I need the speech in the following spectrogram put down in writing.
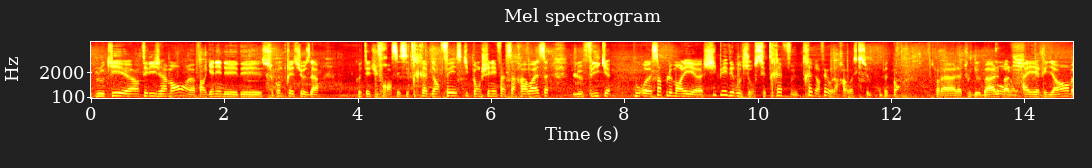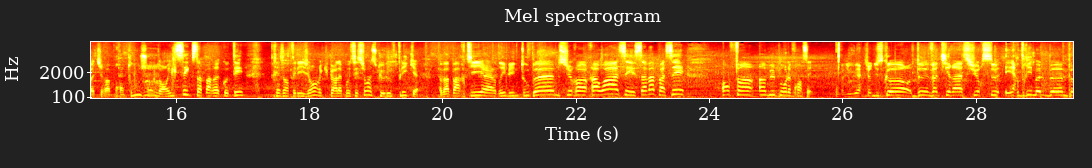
bloquer euh, intelligemment, euh, faire gagner des, des secondes précieuses là côté du français. C'est très bien fait, ce qui peut enchaîner face à Hawas, le flic, pour euh, simplement aller euh, chipper des ressources. C'est très, très bien fait. Voilà, Hawas qui se le complètement sur la, touche de balle, oh. ballon aérien, Batira prend tout son temps, il sait que ça part à côté, très intelligent, récupère la possession, est-ce que le flic va partir, air dribbling to bum sur euh, Hawas et ça va passer Enfin, un but pour le français. L'ouverture du score de Vatira sur ce air dribble bump.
